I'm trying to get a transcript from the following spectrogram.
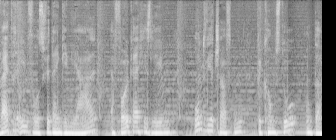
Weitere Infos für dein genial erfolgreiches Leben und Wirtschaften bekommst du unter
